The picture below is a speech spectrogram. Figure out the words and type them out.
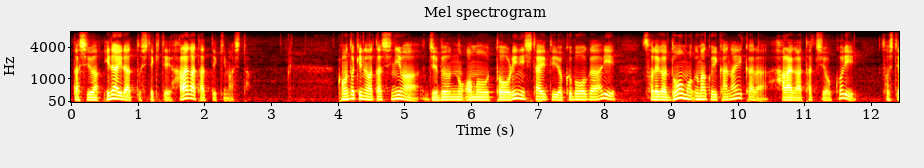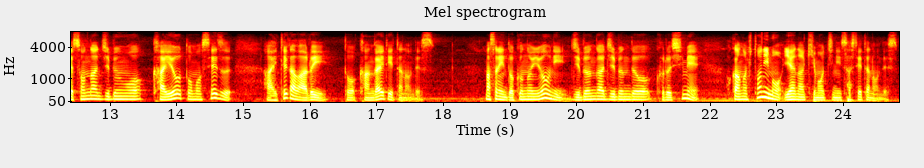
私はイライラとしてきて腹が立ってきました。この時の私には自分の思う通りにしたいという欲望があり、それがどうもうまくいかないから腹が立ち起こり、そしてそんな自分を変えようともせず、相手が悪いと考えていたのです。まさに毒のように自分が自分でを苦しめ、他の人にも嫌な気持ちにさせていたのです。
